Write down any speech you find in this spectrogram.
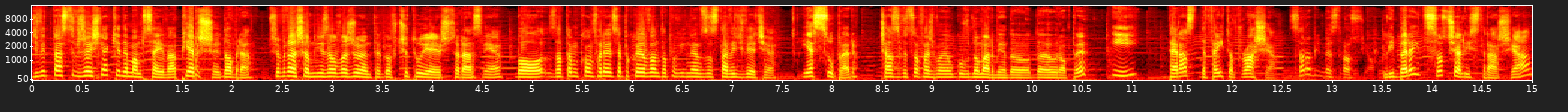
19 września, kiedy mam save'a? Pierwszy, dobra. Przepraszam, nie zauważyłem tego, wczytuję jeszcze raz, nie? Bo za tą konferencję pokojową to powinienem zostawić, wiecie. Jest super. Czas wycofać moją główną armię do, do Europy. I Teraz The Fate of Russia. Co robimy z Rosją? Liberate Socialist Russia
